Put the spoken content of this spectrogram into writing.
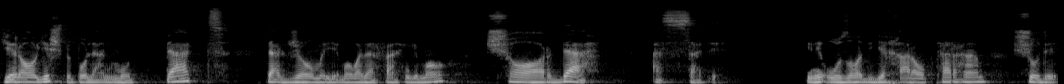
گرایش به بلند مدت در جامعه ما و در فرهنگ ما چارده از صده. یعنی اوضاع دیگه خرابتر هم شده.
